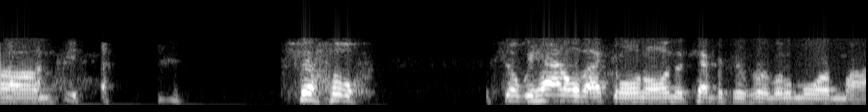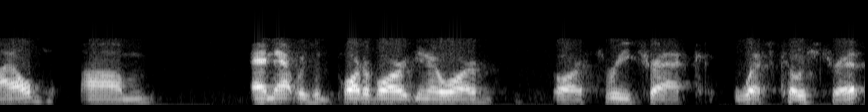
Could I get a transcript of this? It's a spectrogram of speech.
Um, so, so we had all that going on. The temperatures were a little more mild, um, and that was a part of our, you know, our our three track West Coast trip.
